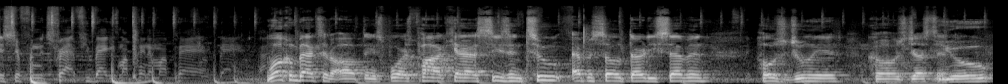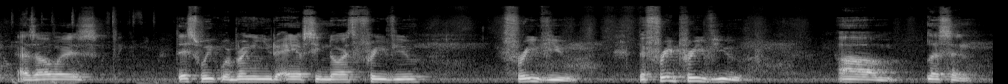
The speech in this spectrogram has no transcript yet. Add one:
this shit from the trap. Few baggies, my pen and my pad. Welcome back to the All Things Sports Podcast, Season 2, Episode 37. Host Julian, co host Justin. You. As always, this week we're bringing you the AFC North free view. Free view. The free preview. Um, listen,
